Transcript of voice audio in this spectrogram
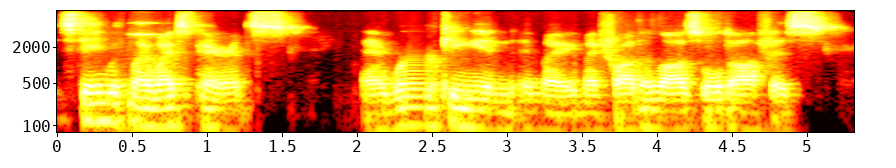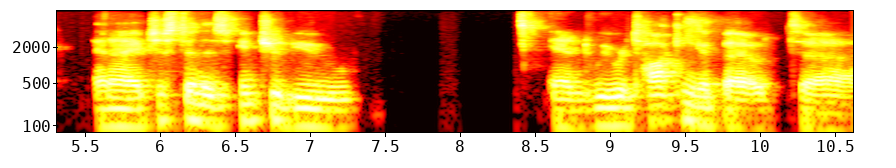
staying with my wife's parents and working in, in my, my father-in-law's old office. And I just done this interview and we were talking about uh,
